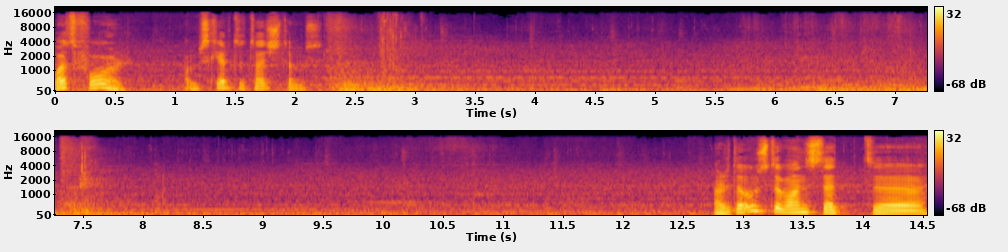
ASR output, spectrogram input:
What for? I'm scared to touch those. Are those the ones that... Uh...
